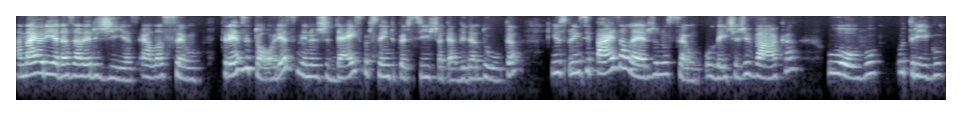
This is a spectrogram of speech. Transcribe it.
a maioria das alergias, elas são transitórias, menos de 10% persiste até a vida adulta, e os principais alérgenos são o leite de vaca, o ovo, o trigo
